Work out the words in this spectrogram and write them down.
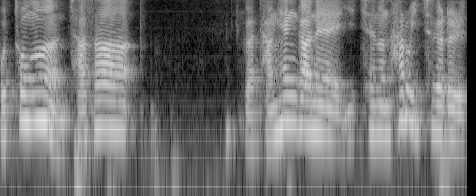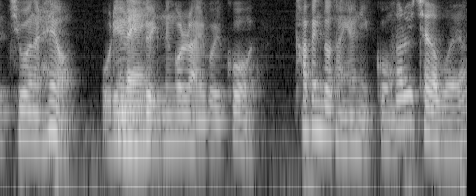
보통은 자사, 그러니까 당행 간의 이체는 하루 이체를 지원을 해요. 우리은행도 네. 있는 걸로 알고 있고, 카뱅도 당연히 있고. 하루 이체가 뭐예요?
